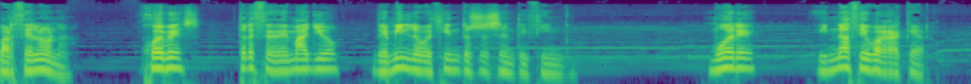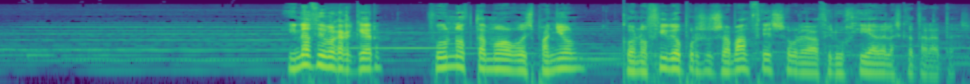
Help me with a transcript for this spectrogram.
Barcelona, jueves 13 de mayo de 1965. Muere Ignacio Barraquer. Ignacio Barraquer fue un oftalmólogo español conocido por sus avances sobre la cirugía de las cataratas.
